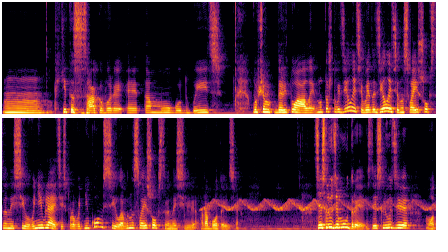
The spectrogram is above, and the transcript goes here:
какие-то заговоры, это могут быть, в общем, да, ритуалы. Но то, что вы делаете, вы это делаете на своей собственной силе. Вы не являетесь проводником силы, а вы на своей собственной силе работаете. Здесь люди мудрые, здесь люди, вот,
